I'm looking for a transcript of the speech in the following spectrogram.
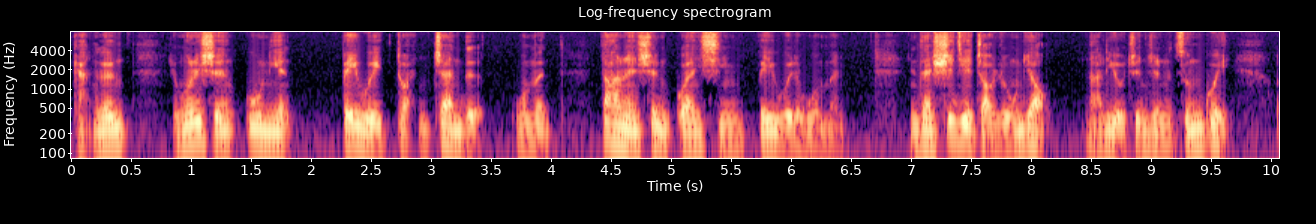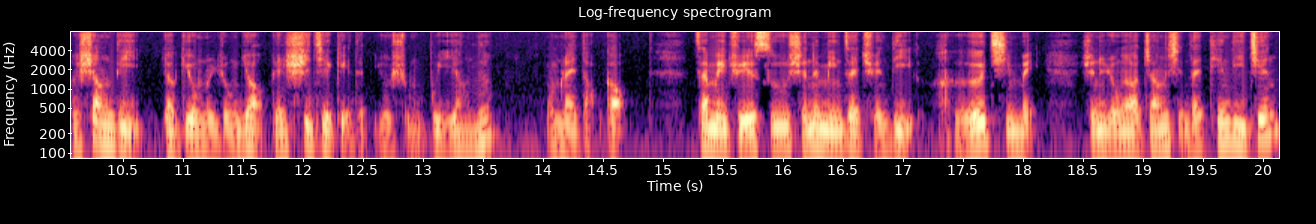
感恩永恒的神顾念卑微短暂的我们？大能神关心卑微的我们。你在世界找荣耀，哪里有真正的尊贵？而上帝要给我们荣耀，跟世界给的有什么不一样呢？我们来祷告，赞美主耶稣，神的名在全地何其美！神的荣耀彰显在天地间，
